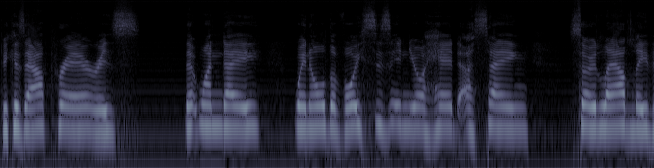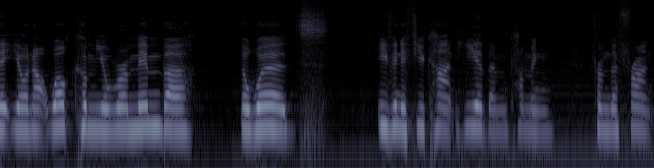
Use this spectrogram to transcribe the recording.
Because our prayer is that one day, when all the voices in your head are saying so loudly that you're not welcome, you'll remember the words, even if you can't hear them coming from the front,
